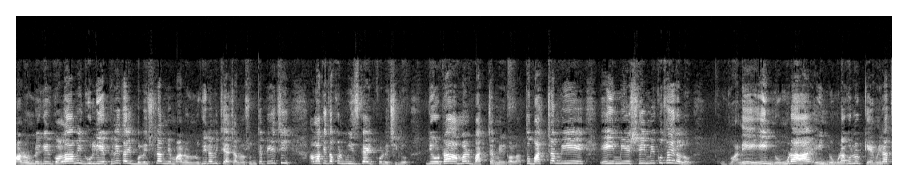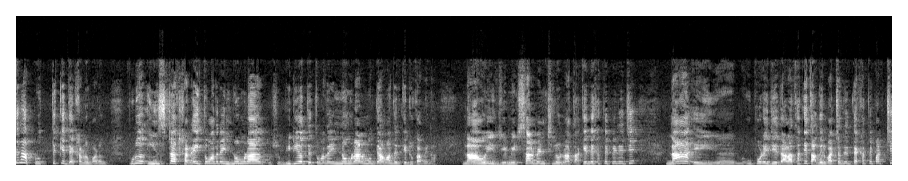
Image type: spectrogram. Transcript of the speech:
মারণ রোগীর গলা আমি গুলিয়ে ফেলে তাই বলেছিলাম যে মারণ রোগীর আমি চেঁচানো শুনতে পেয়েছি। আমাকে তখন মিসগাইড করেছিল যে ওটা আমার বাচ্চা মেয়ের গলা। তো বাচ্চা মেয়ে, এই মেয়ে, সেই মেয়ে কোথায় গেল? মানে এই নোংরা, এই নোংরাগুলোর ক্যামেরাতে না প্রত্যেককে দেখানো বারণ। পুরো ইনস্ট্রাকশন এই তোমাদের এই নোংরা ভিডিওতে তোমাদের এই নোংরার মধ্যে আমাদেরকে ঢোকাবে না। না ওই যে মেড সার্ভেন্ট ছিল, না তাকে দেখাতে পেরেছে, না এই উপরে যে দাঁড়া থাকে তাদের বাচ্চাদের দেখাতে পারছে।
